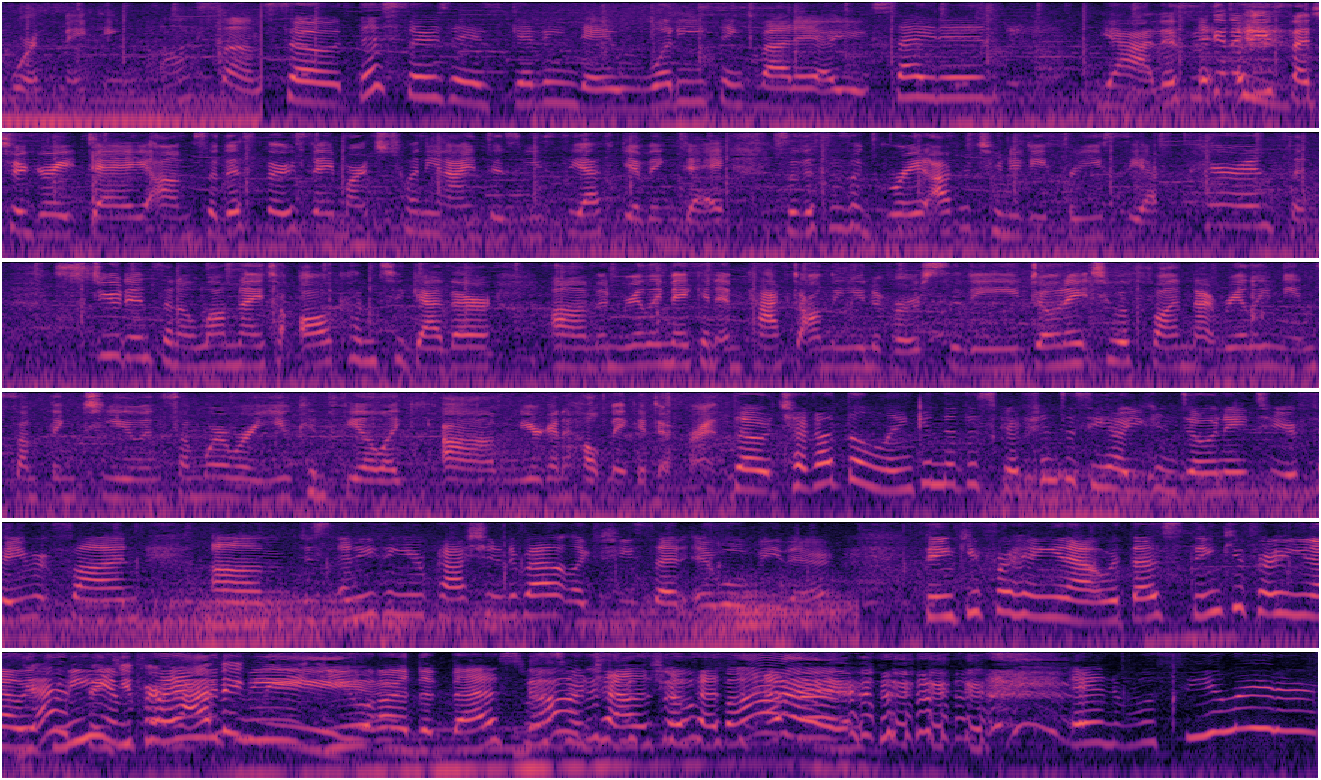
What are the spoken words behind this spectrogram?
worth making. Awesome. So this Thursday is Giving Day. What do you think about it? Are you excited? Yeah, this is going to be such a great day. Um, so this Thursday, March 29th, is UCF Giving Day. So this is a great opportunity for UCF parents and students and alumni to all come together um, and really make an impact on the university. Donate to a fund that really means something to you and somewhere where you can feel like um, you're going to help make a difference. So check out the link in the description to see how you can donate to your favorite fund. Um, just anything you're passionate about. Like she said, it will be there. Thank you for hanging out with us. Thank you for hanging out with Yes, me thank and you for playing with having me. me. You are the best No, Whisper this Challenge is so contestant fun. ever. and we'll see you later.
